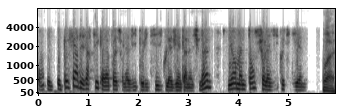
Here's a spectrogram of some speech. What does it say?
On peut faire des articles à la fois sur la vie politique ou la vie internationale, mais en même temps sur la vie quotidienne. Ouais.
